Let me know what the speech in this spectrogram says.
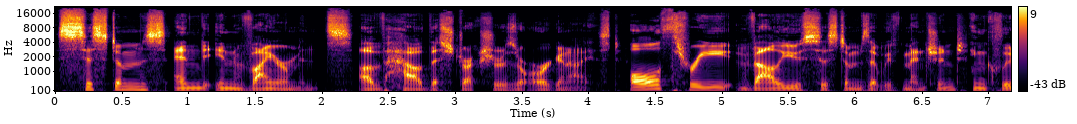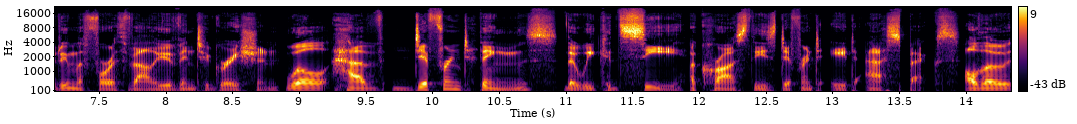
systems and environments of how the structures are organized. All three value systems that we've mentioned, including the fourth value of integration, will have different things that we could see across these different eight aspects. Although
